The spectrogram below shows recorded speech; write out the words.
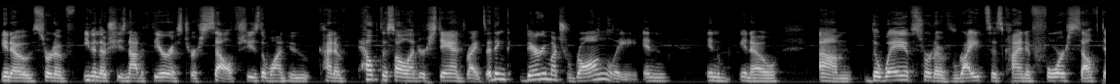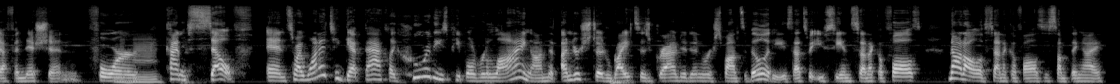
you know, sort of even though she's not a theorist herself, she's the one who kind of helped us all understand rights. I think very much wrongly in in you know um, the way of sort of rights is kind of for self definition, for mm-hmm. kind of self. And so I wanted to get back like, who are these people relying on that understood rights as grounded in responsibilities? That's what you see in Seneca Falls. Not all of Seneca Falls is something I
